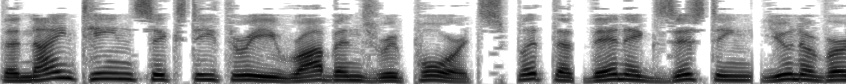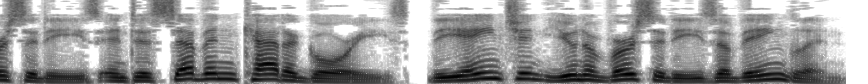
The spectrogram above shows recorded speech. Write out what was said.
The 1963 Robbins Report split the then existing universities into seven categories, the Ancient Universities of England,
